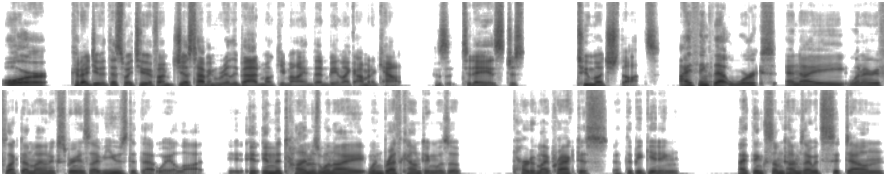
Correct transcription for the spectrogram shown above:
Or could I do it this way too? If I'm just having really bad monkey mind, then being like, I'm going to count because today is just too much thoughts. I think that works. And I, when I reflect on my own experience, I've used it that way a lot in the times when I when breath counting was a part of my practice at the beginning, I think sometimes I would sit down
